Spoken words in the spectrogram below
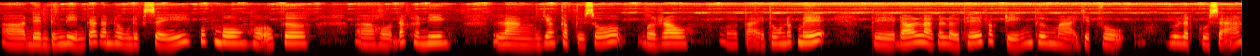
ờ, đền tưởng niệm các anh hùng liệt sĩ, quốc môn, hồ Âu Cơ, à, hồ Đắc Hờ Niên, làng dân tộc thiểu số Bờ Râu tại thôn Đắc Mế thì đó là cái lợi thế phát triển thương mại dịch vụ du lịch của xã.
